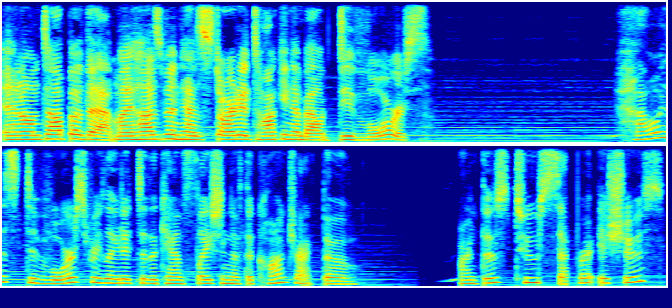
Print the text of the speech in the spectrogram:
And on top of that, my husband has started talking about divorce. How is divorce related to the cancellation of the contract, though? Aren't those two separate issues?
